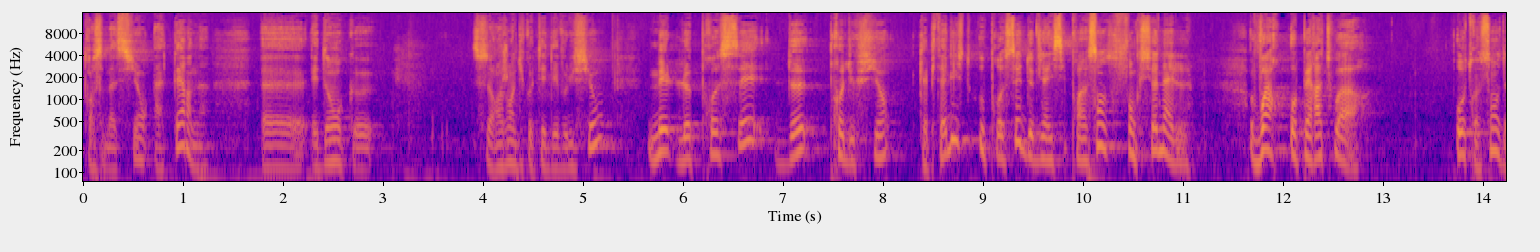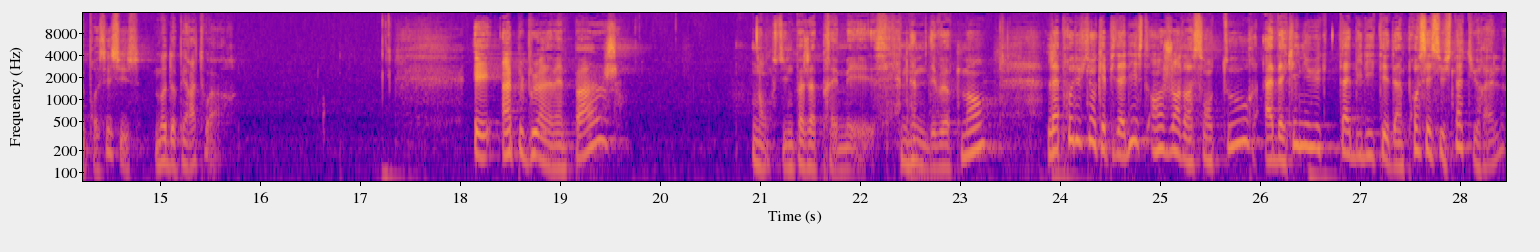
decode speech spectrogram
transformation interne. Euh, et donc, euh, se rangeant du côté de l'évolution, mais le procès de production capitaliste, où procès devient ici, prend un sens fonctionnel, voire opératoire. Autre sens de processus, mode opératoire. Et un peu plus loin à la même page, non, c'est une page après, mais c'est le même développement, la production capitaliste engendre à son tour, avec l'inéluctabilité d'un processus naturel,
